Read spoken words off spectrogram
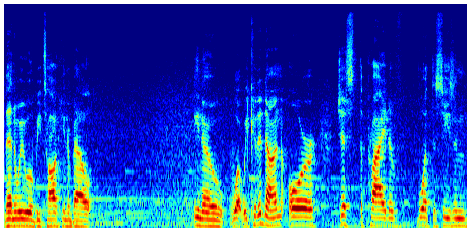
then we will be talking about, you know, what we could have done or just the pride of what the season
